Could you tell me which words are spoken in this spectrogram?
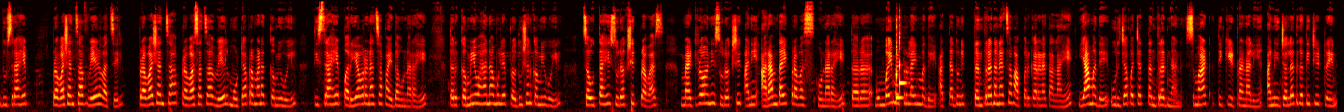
दुसरा आहे प्रवाशांचा वेळ वाचेल. प्रवाशांचा प्रवासाचा वेळ मोठ्या प्रमाणात कमी होईल. तिसरा आहे पर्यावरणाचा फायदा होणार आहे. तर कमी वाहनामुळे प्रदूषण कमी होईल. चौथा आहे सुरक्षित प्रवास. मेट्रो आणि सुरक्षित आणि आरामदायक प्रवास होणार आहे. तर मुंबई मेट्रो लाईनमध्ये अत्याधुनिक तंत्रज्ञानाचा वापर करण्यात आला आहे. यामध्ये ऊर्जा बचत तंत्रज्ञान स्मार्ट तिकीट प्रणाली आणि जलद गतीची ट्रेन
